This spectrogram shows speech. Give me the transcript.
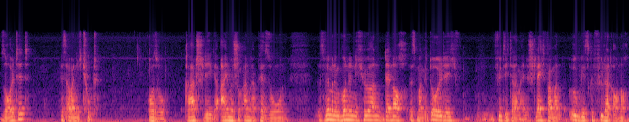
solltet, es aber nicht tut. Also Ratschläge, Einmischung anderer Personen, das will man im Grunde nicht hören, dennoch ist man geduldig, fühlt sich dann am Ende schlecht, weil man irgendwie das Gefühl hat, auch noch,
